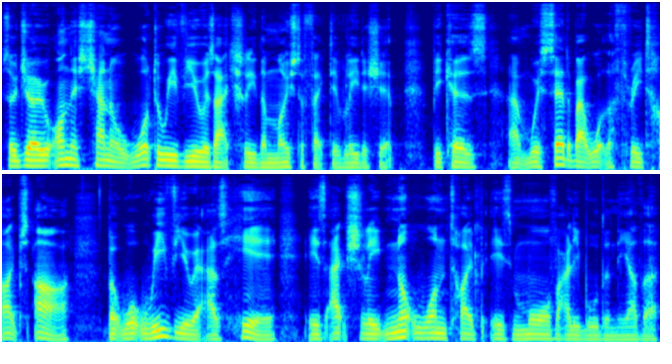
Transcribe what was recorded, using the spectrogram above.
so Joe, on this channel, what do we view as actually the most effective leadership? Because um, we've said about what the three types are, but what we view it as here is actually not one type is more valuable than the other.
